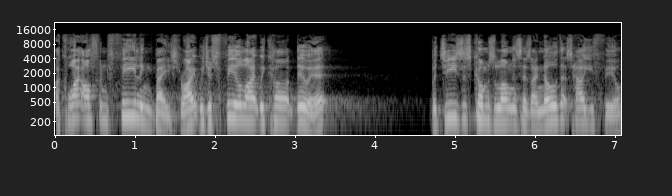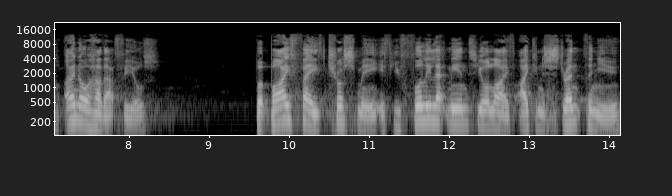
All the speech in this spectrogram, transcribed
are quite often feeling based, right? We just feel like we can't do it. But Jesus comes along and says, I know that's how you feel. I know how that feels. But by faith, trust me, if you fully let me into your life, I can strengthen you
